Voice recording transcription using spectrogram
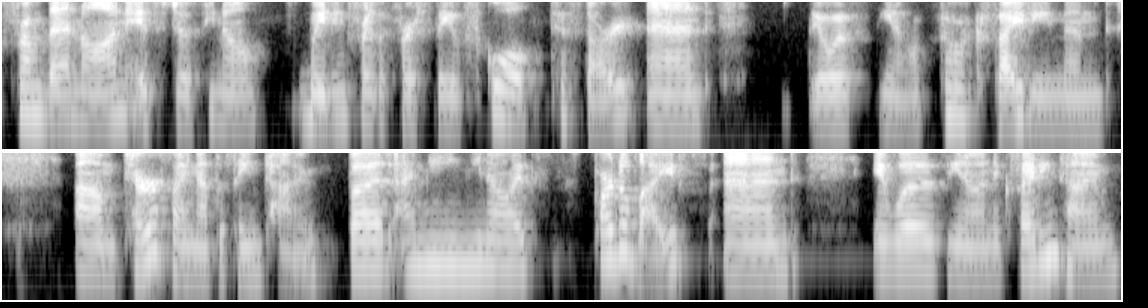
from then on, it's just, you know, waiting for the first day of school to start. And it was, you know, so exciting and um, terrifying at the same time. But I mean, you know, it's part of life. And it was, you know, an exciting time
